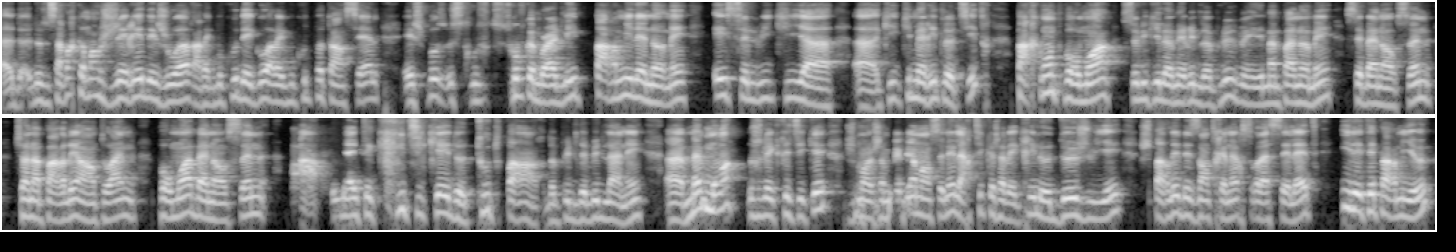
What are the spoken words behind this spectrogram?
euh, de, de, savoir comment gérer des joueurs avec beaucoup d'ego, avec beaucoup de potentiel. Et je, je, trouve, je trouve que Bradley, parmi les nommés, est celui qui, euh, qui, qui, mérite le titre. Par contre, pour moi, celui qui le mérite le plus, mais il n'est même pas nommé, c'est Ben Olsen. Tu en as parlé Antoine. Pour moi, Ben Olsen ah, il a été critiqué de toutes parts depuis le début de l'année. Euh, même moi, je l'ai critiqué. J'aimerais bien mentionner l'article que j'avais écrit le 2 juillet. Je parlais des entraîneurs sur la sellette. Il était parmi eux.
